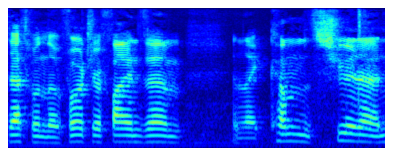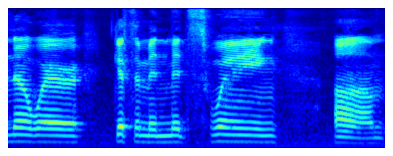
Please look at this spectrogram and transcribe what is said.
that's when the vulture finds him and like comes shooting out of nowhere, gets him in mid swing, um,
